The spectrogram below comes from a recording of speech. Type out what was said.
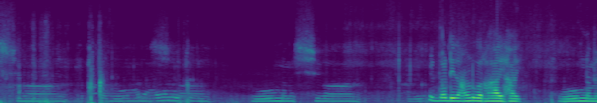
ശിവായ ഓം നമ ശിവായ ഇതോടി രാഹുൽ പറ ഹായ് ഹായ് ഓം നമ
